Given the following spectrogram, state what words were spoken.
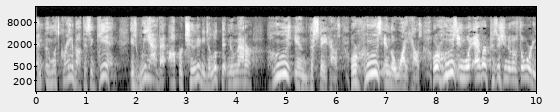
And, and what's great about this, again, is we have that opportunity to look that no matter who's in the state house or who's in the White House or who's in whatever position of authority,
